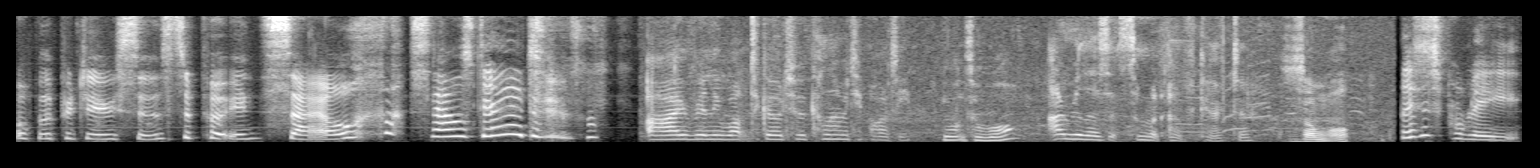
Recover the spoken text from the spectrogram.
of the producers to put in Sal. Sal's dead. I really want to go to a calamity party. You want to what? I realise it's somewhat out of character. Somewhat. This is probably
